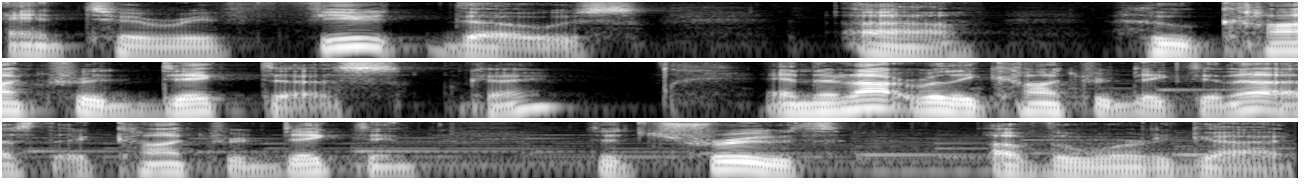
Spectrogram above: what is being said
and to refute those uh, who contradict us. Okay? And they're not really contradicting us, they're contradicting the truth of the Word of God.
